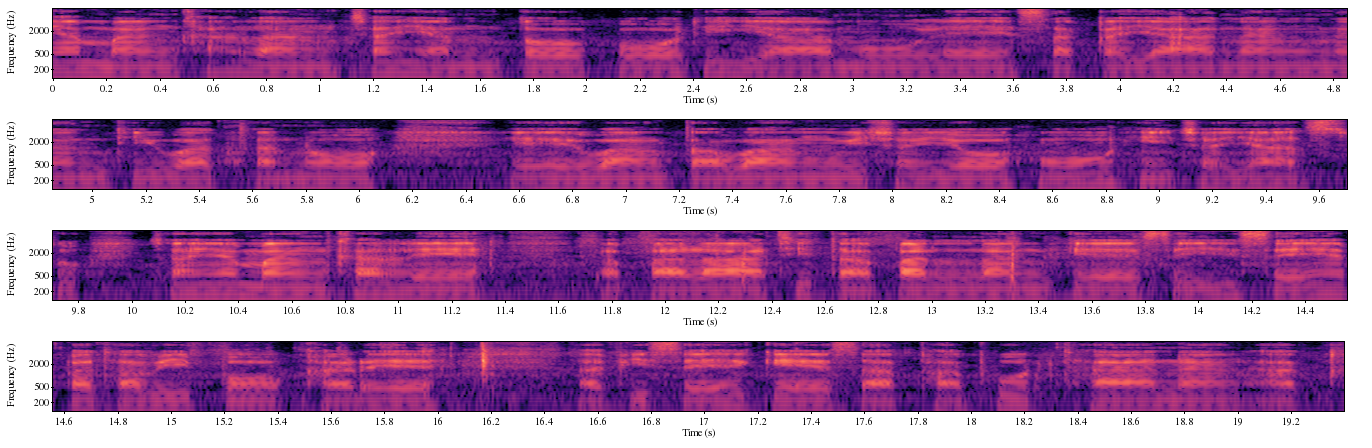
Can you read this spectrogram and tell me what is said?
ยมังคะลังชยันโตโพธิยามูเลสกยานังนันทิวัฒโน เอวังตะวังวิชโยโหหิชยัสุชยมังคะเลปปาราชิตาปันลังเกสีเสปทวิโปคะเร อภิเสเกสัพพพุทธานังอัคค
